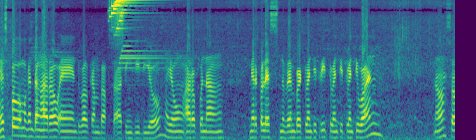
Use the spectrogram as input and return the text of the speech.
Yes po, magandang araw and welcome back sa ating video. Ngayong araw po ng Miyerkules, November 23, 2021. No? So,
